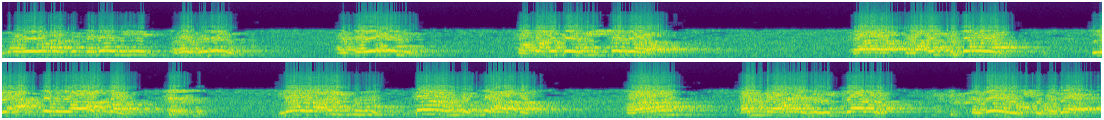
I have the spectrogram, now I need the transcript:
انه رأى في منامه رجلين؟ اتيان فصعدا في الشجرة. فرأيت دارا هي أحسن وافضل ما رأيت دارا مثلها قط. قال أما هذه الدار فدار الشهداء.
